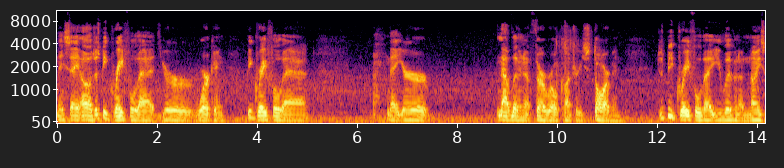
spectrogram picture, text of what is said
They say, "Oh, just be grateful that you're working. Be grateful that that you're not living in a third world country starving. Just be grateful that you live in a nice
